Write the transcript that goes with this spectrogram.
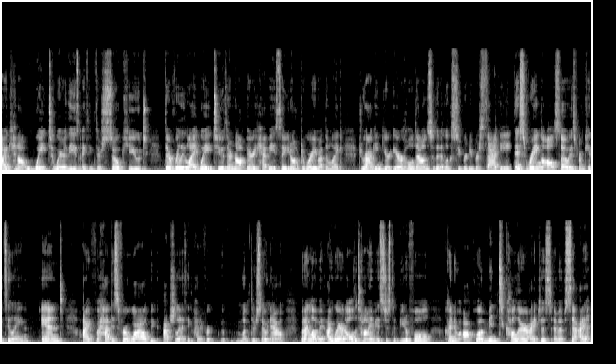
I cannot wait to wear these. I think they're so cute. They're really lightweight too. They're not very heavy, so you don't have to worry about them like dragging your ear hole down so that it looks super duper saggy. This ring also is from Kitsy Lane, and I've had this for a while. Actually, I think I've had it for a month or so now, but I love it. I wear it all the time. It's just a beautiful kind of aqua mint color. I just am upset. I,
